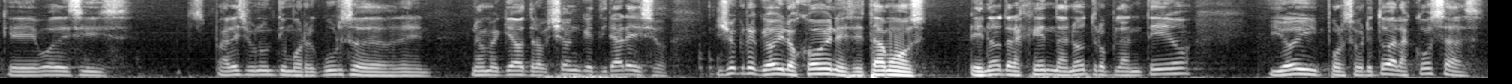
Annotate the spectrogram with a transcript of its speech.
que vos decís, parece un último recurso de, no me queda otra opción que tirar eso. Y yo creo que hoy los jóvenes estamos en otra agenda, en otro planteo y hoy por sobre todas las cosas,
